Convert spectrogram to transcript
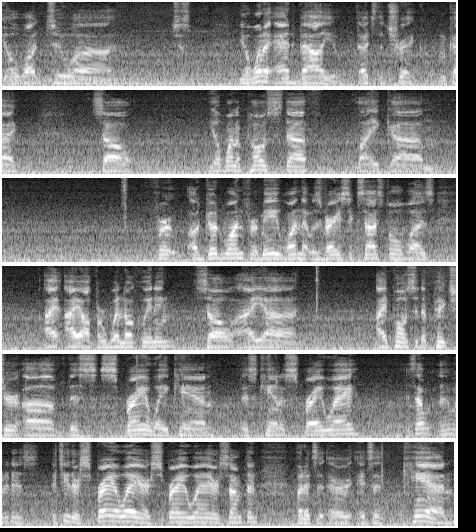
you'll want to uh, just you'll want to add value. That's the trick. Okay, so you'll want to post stuff like um, for a good one for me, one that was very successful was I, I offer window cleaning. So I uh, I posted a picture of this spray away can, this can of spray away. Is that, is that what it is? It's either spray away or spray away or something, but it's a, it's a can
